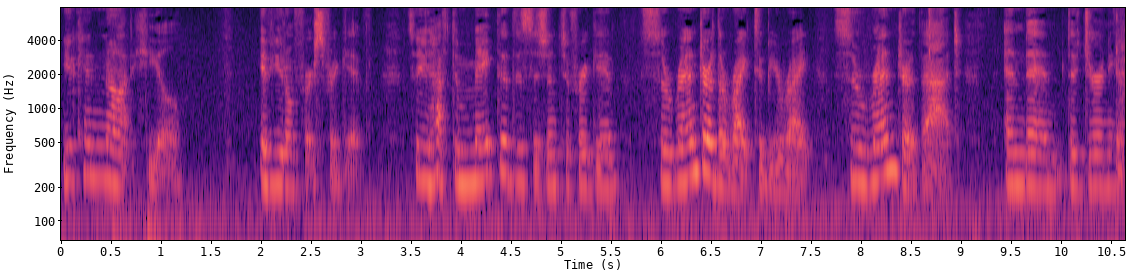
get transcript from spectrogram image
You cannot heal if you don't first forgive. So you have to make the decision to forgive, surrender the right to be right, surrender that, and then the journey of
